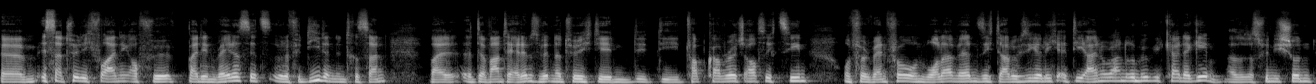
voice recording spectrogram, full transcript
Ähm, ist natürlich vor allen Dingen auch für bei den Raiders jetzt oder für die dann interessant, weil äh, Davante Adams wird natürlich die, die, die Top-Coverage auf sich ziehen und für Renfro und Waller werden sich dadurch sicherlich die eine oder andere Möglichkeit ergeben. Also das finde ich schon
